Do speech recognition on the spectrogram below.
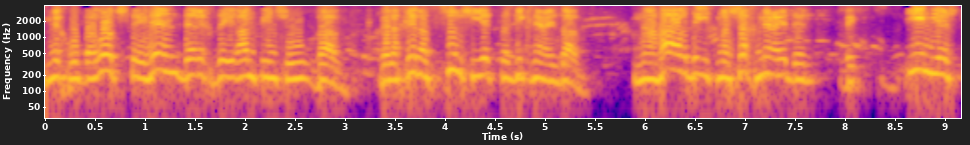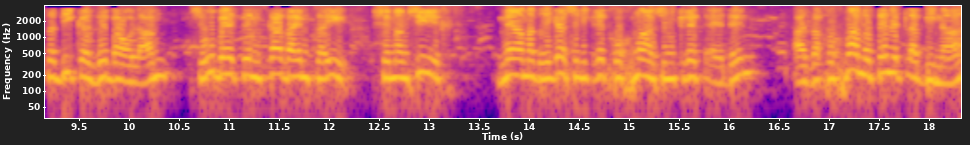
מחוברות שתיהן דרך זעיר אנפין שהוא ו', ולכן אסור שיהיה צדיק נעזב. נהר דהתמשך מעדן, אם יש צדיק כזה בעולם, שהוא בעצם קו האמצעי שממשיך מהמדרגה שנקראת חוכמה, שנקראת עדן, אז החוכמה נותנת לה בינה,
